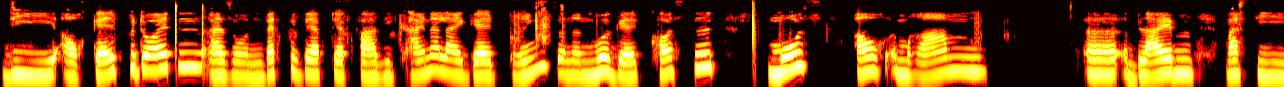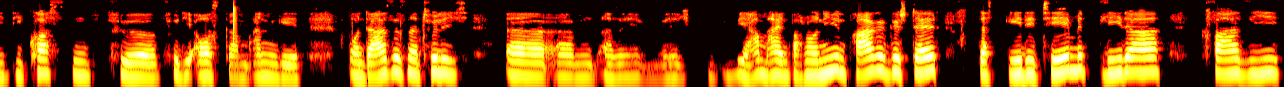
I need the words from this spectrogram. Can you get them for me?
die auch Geld bedeuten. Also ein Wettbewerb, der quasi keinerlei Geld bringt, sondern nur Geld kostet, muss auch im Rahmen äh, bleiben, was die, die Kosten für, für die Ausgaben angeht. Und da ist es natürlich, äh, ähm, also ich, wir haben einfach noch nie in Frage gestellt, dass GDT-Mitglieder quasi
